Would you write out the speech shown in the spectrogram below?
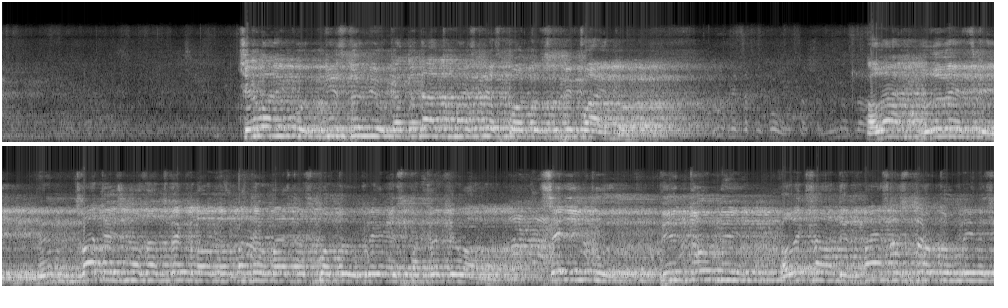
Бій! Червоний кут, місто Львів, кандидат у майстри спорту з. Олег Левицький. Два тижні назад виконав норматив майстра спорту України з панкратіону. Синій кут, піддубний Олександр, майстер спорту України з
